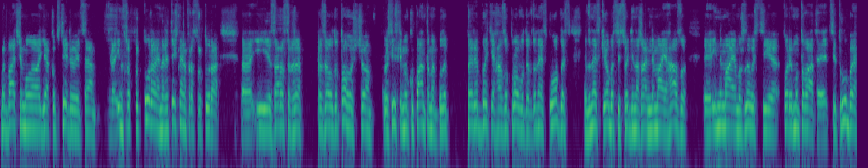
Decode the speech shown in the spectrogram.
Ми бачимо, як обстрілюється е, інфраструктура, енергетична інфраструктура, е, і зараз це вже призвело до того, що російськими окупантами були. Перебиті газопроводи в Донецьку область в Донецькій області сьогодні, на жаль, немає газу е, і немає можливості поремонтувати ці труби,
